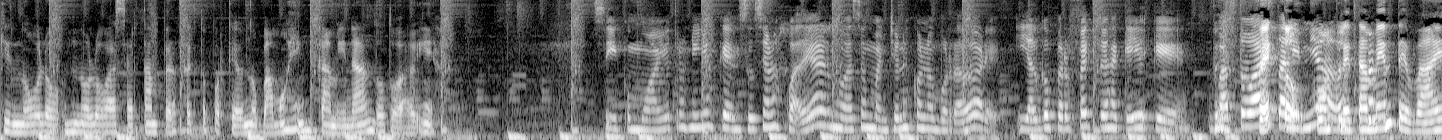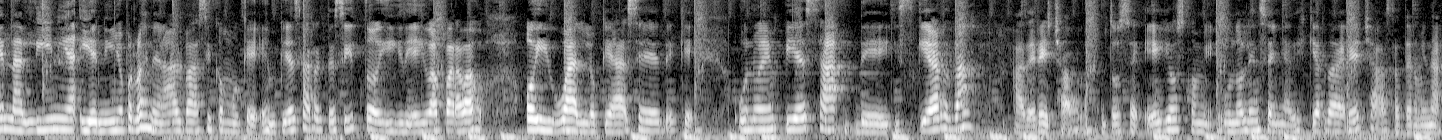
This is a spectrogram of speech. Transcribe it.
que no lo, no lo va a hacer tan perfecto porque nos vamos encaminando todavía. Sí, como hay otros niños que ensucian los cuadernos, hacen manchones con los borradores. Y algo perfecto es aquello que va todo hasta alineado. Completamente va en la línea y el niño por lo general va así como que empieza rectecito y de ahí va para abajo. O igual lo que hace es de que uno empieza de izquierda a derecha, ¿verdad? Entonces ellos, uno le enseña de izquierda a derecha hasta terminar.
